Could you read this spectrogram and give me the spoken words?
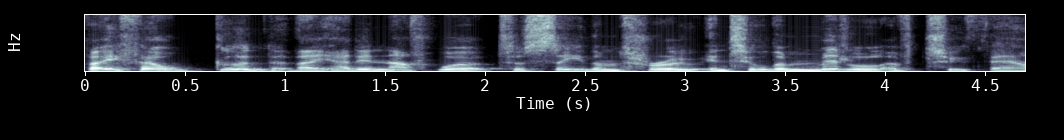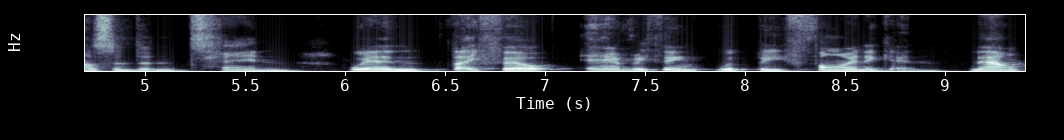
they felt good that they had enough work to see them through until the middle of 2010 when they felt everything would be fine again. Now,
